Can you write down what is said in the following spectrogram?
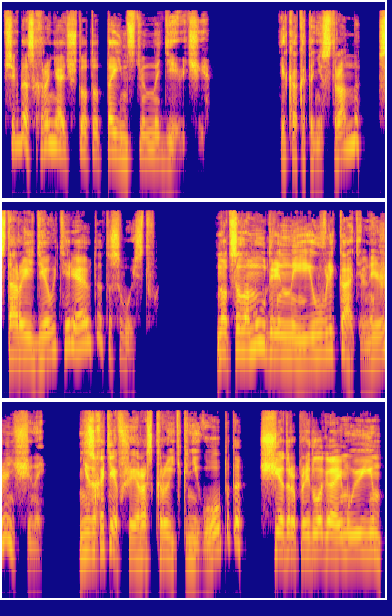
всегда сохраняет что-то таинственно девичье. И, как это ни странно, старые девы теряют это свойство. Но целомудренные и увлекательные женщины, не захотевшие раскрыть книгу опыта, щедро предлагаемую им,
